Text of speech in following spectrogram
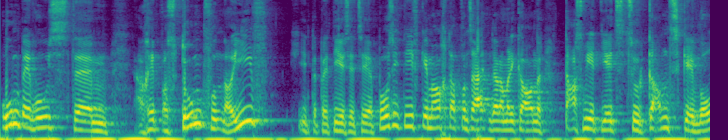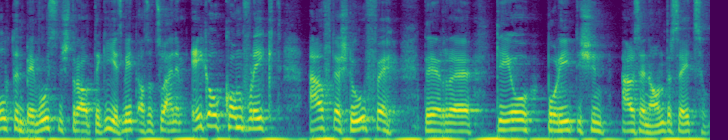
unbewusst, ähm, auch etwas dumpf und naiv ich interpretiere es jetzt sehr positiv gemacht habe von Seiten der Amerikaner, das wird jetzt zur ganz gewollten, bewussten Strategie. Es wird also zu einem Ego-Konflikt auf der Stufe der äh, geopolitischen Auseinandersetzung.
